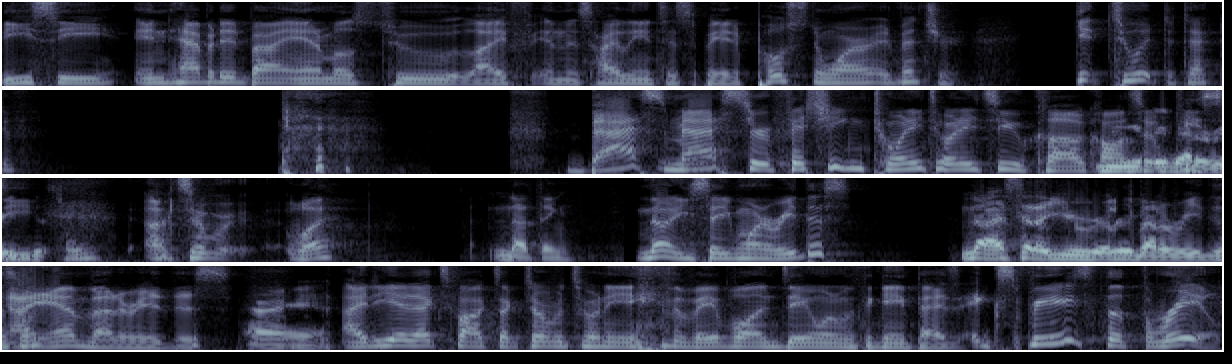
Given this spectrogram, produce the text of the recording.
BC, inhabited by animals to life in this highly anticipated post noir adventure. Get to it, detective. Bassmaster Fishing 2022 Cloud Console really PC read this one? October. What? Nothing. No, you say you want to read this? No, I said, are you really about to read this I one? am about to read this. All right. ID at Xbox October 28th, available on day one with the Game Pass. Experience the thrill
